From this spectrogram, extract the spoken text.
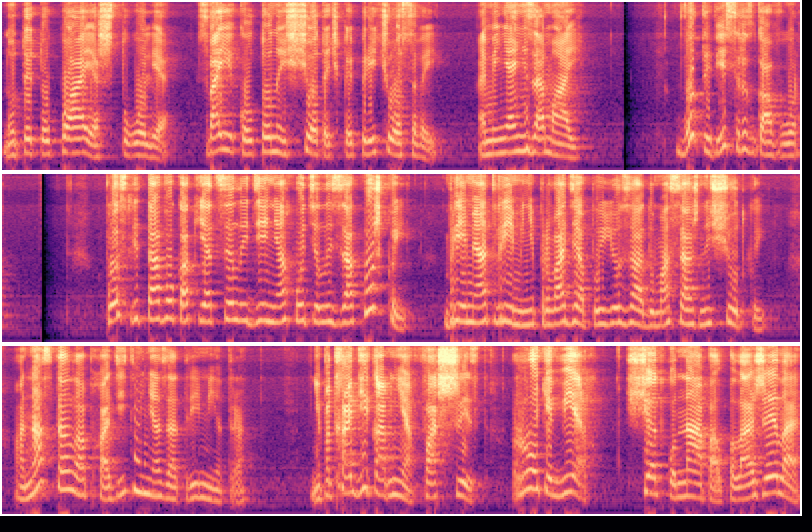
Ну ты тупая, что ли? Свои колтуны щеточкой причесывай, а меня не замай. Вот и весь разговор. После того, как я целый день охотилась за кошкой, время от времени проводя по ее заду массажной щеткой, она стала обходить меня за три метра. «Не подходи ко мне, фашист! Руки вверх! Щетку на пол положила,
